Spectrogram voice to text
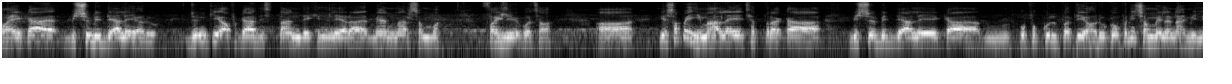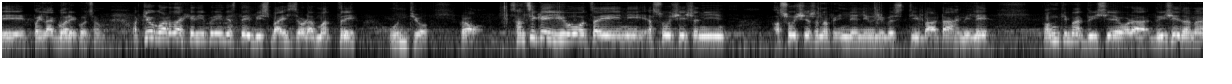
भएका विश्वविद्यालयहरू जुन कि अफगानिस्तानदेखि लिएर म्यानमारसम्म फैलिएको छ। यो सबै हिमालय क्षेत्रका विश्वविद्यालयका उपकुलपतिहरूको पनि सम्मेलन हामीले पहिला गरेको छौँ। त्यो गर्दाखेरि पनि त्यस्तै बिस बाइसवटा मात्रै हुन्थ्यो। र साँच्चीकै यो चाहिँ नि एसोसिएसन एसोसिएसन अफ इन्डियन युनिभर्सिटीबाट हामीले कम्तीमा दुई सयवटा दुई सयजना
